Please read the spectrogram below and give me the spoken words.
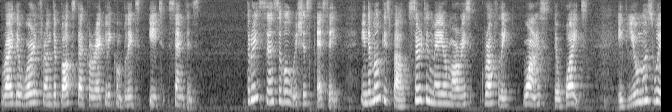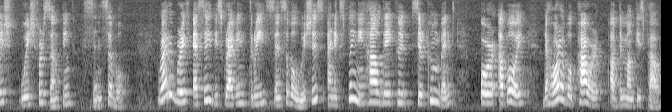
Write the word from the box that correctly completes each sentence. Three sensible wishes essay. In the monkey's paw, Sergeant Mayor Morris gruffly warns the whites, if you must wish, wish for something sensible. Write a brief essay describing three sensible wishes and explaining how they could circumvent or avoid the horrible power of the monkey's paw.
